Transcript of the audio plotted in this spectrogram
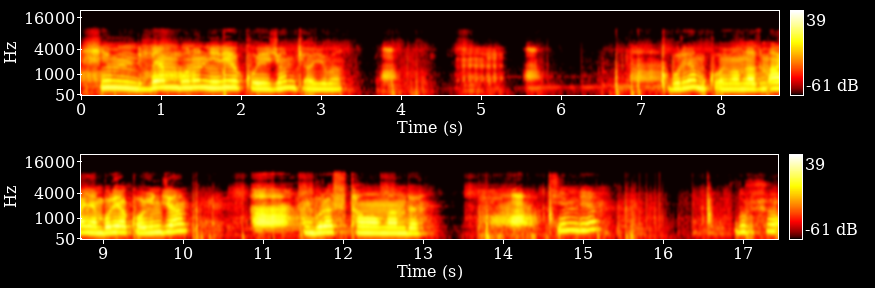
Şimdi ben bunu nereye koyacağım ki acaba? Buraya mı koymam lazım? Aynen buraya koyunca burası tamamlandı. Şimdi dur şu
